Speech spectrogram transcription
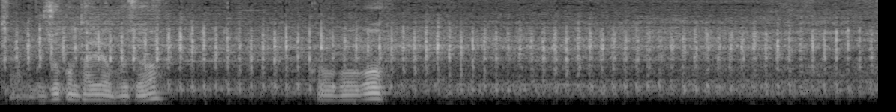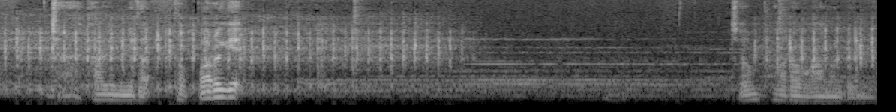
자 무조건 달려보죠. 고고고. 자 달립니다. 더 빠르게. 점프하라고 하는군요.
